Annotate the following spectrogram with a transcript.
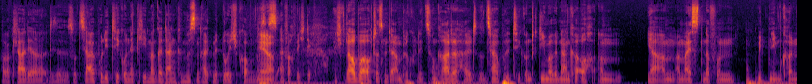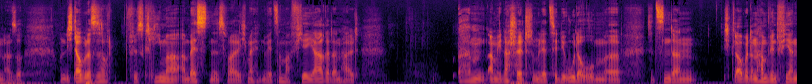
Aber klar, der, diese Sozialpolitik und der Klimagedanke müssen halt mit durchkommen. Das ja. ist einfach wichtig. Ich glaube auch, dass mit der Ampelkoalition gerade halt Sozialpolitik und Klimagedanke auch am, ja, am, am meisten davon mitnehmen können. Also, und ich glaube, dass es auch fürs Klima am besten ist, weil ich meine, hätten wir jetzt nochmal vier Jahre dann halt ähm, Armin Laschet mit der CDU da oben äh, sitzen, dann, ich glaube, dann haben wir in vier Jahren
